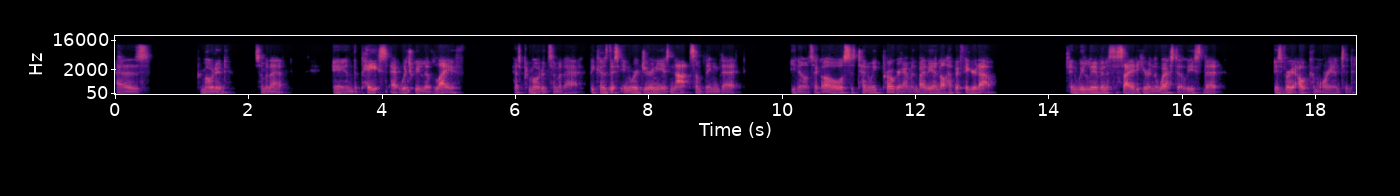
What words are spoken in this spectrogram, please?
has promoted some of that. And the pace at which we live life has promoted some of that because this inward journey is not something that, you know, it's like, oh, well, this is a 10 week program. And by the end, I'll have it figured out. And we live in a society here in the West, at least, that is very outcome oriented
